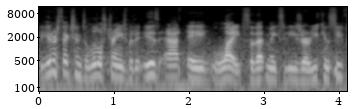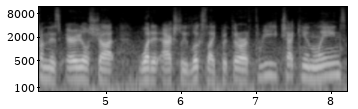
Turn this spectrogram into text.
The intersection's a little strange, but it is at a light, so that makes it easier. You can see from this aerial shot what it actually looks like, but there are three check-in lanes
